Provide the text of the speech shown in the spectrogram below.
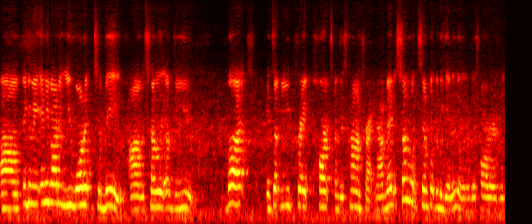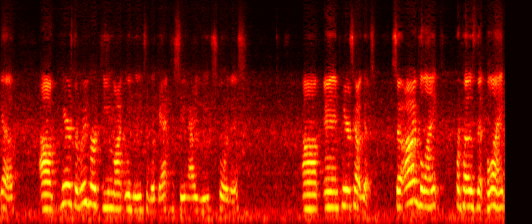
um, it could be anybody you want it to be. Um, it's totally up to you. But it's up to you to create parts of this contract. Now, I've made it somewhat simple at the beginning, and it gets harder as we go. Um, here's the rubric you might would need to look at to see how you score this. Um, and here's how it goes. So I blank propose that blank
